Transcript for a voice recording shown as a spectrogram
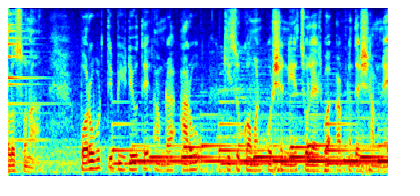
আলোচনা। পরবর্তী ভিডিওতে আমরা আরও কিছু কমন কোশ্চেন নিয়ে চলে আসব আপনাদের সামনে।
